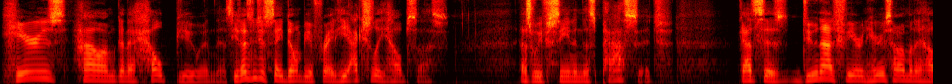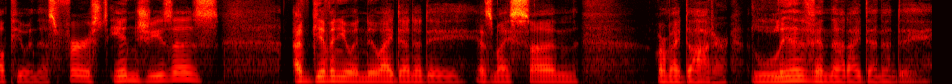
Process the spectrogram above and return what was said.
here's how I'm going to help you in this. He doesn't just say, don't be afraid. He actually helps us, as we've seen in this passage. God says, Do not fear, and here's how I'm going to help you in this. First, in Jesus, I've given you a new identity as my son or my daughter. Live in that identity.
